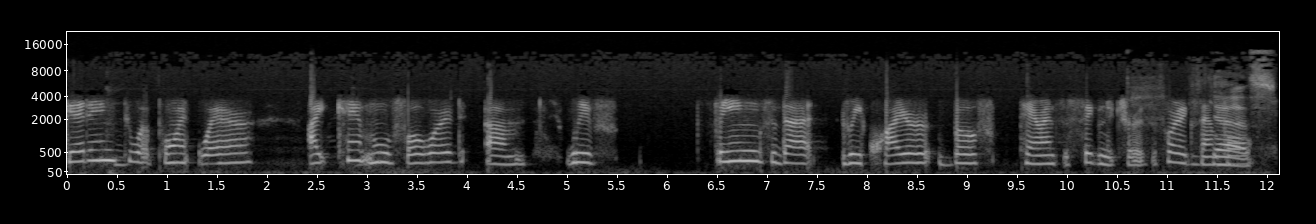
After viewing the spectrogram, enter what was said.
getting to a point where I can't move forward um, with things that require both parents' signatures. For example, Yes.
